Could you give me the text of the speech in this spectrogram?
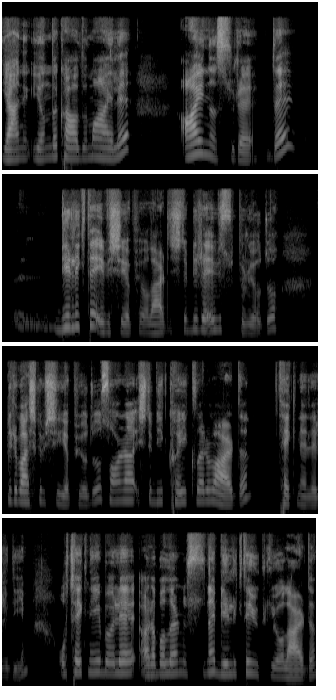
Yani yanında kaldığım aile aynı sürede e, birlikte ev işi yapıyorlardı. İşte biri evi süpürüyordu, biri başka bir şey yapıyordu. Sonra işte bir kayıkları vardı, tekneleri diyeyim. O tekneyi böyle arabaların üstüne birlikte yüklüyorlardı.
